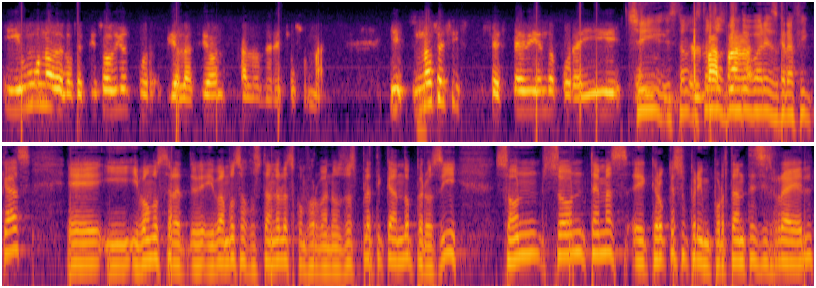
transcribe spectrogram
y uno de los episodios por violación a los derechos humanos. Y no sé si se esté viendo por ahí. Sí, estamos viendo varias gráficas eh, y, y, vamos y vamos ajustándolas conforme nos vas platicando, pero sí, son, son temas, eh, creo que súper importantes, Israel,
